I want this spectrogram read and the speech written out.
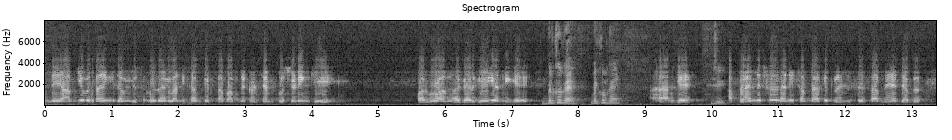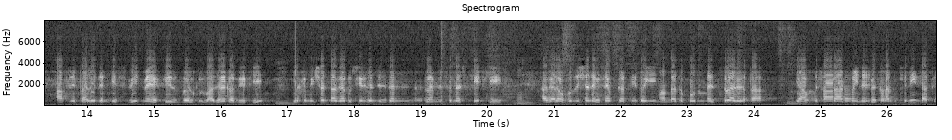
نہیں آپ یہ بتائیں کہ جب یوسف رضا گیلانی صاحب کے خلاف آپ نے کنٹمپٹ پروسیڈنگ کی اور وہ گھر گئے یا نہیں گئے؟ بالکل گئے بالکل گئے۔ ہاں گئے۔ اب پرائم منسٹر میں نہیں سمجھا کہ پرائم منسٹر صاحب نے جب اپنے پہلے دن کی اسپیچ میں ایک چیز بالکل واضح کر دی تھی یہ کمیشن تھا اگر اسی دن جس دن پرائم منسٹر نے اسپیچ کی اگر اپوزیشن ایکسپٹ کرتی تو یہ معاملہ تو خود میں چلا جاتا۔ کہ آپ کے سات آٹھ مہینے بیکار بچے نہیں جاتے؟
